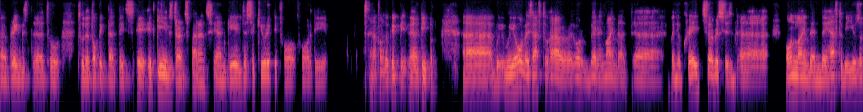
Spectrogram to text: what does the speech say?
uh, brings the, to to the topic that it's it, it, gives transparency and gives the security for for the uh, for the uh, people. Uh, we, we always have to have or bear in mind that uh, when you create services online, then they have to be user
